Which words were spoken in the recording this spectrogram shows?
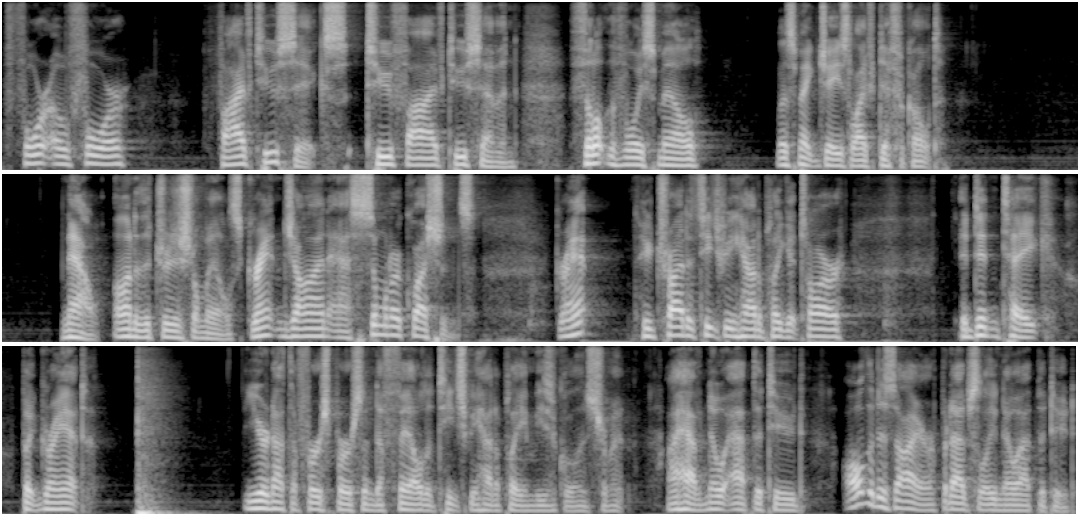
404 526 2527. Fill up the voicemail. Let's make Jay's life difficult. Now, on to the traditional males. Grant John asked similar questions. Grant, who tried to teach me how to play guitar, it didn't take, but Grant, you're not the first person to fail to teach me how to play a musical instrument. I have no aptitude, all the desire, but absolutely no aptitude.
